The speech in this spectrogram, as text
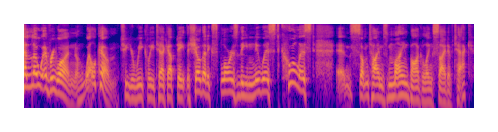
Hello, everyone. Welcome to your weekly tech update, the show that explores the newest, coolest, and sometimes mind boggling side of tech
